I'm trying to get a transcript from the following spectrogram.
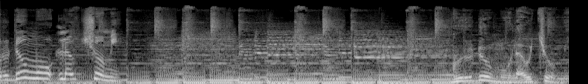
Gurudumu la uchumi. Gurudumu la uchumi.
